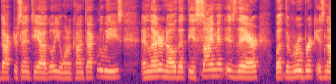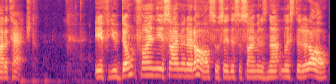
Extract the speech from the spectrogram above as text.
Dr. Santiago, you want to contact Louise and let her know that the assignment is there, but the rubric is not attached. If you don't find the assignment at all, so say this assignment is not listed at all,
